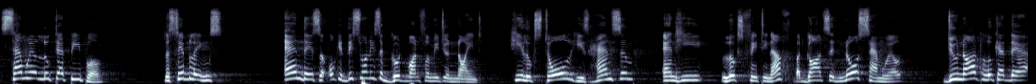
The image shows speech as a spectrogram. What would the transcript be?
Samuel looked at people, the siblings, and they said, okay, this one is a good one for me to anoint. He looks tall, he's handsome, and he looks fit enough. But God said, no, Samuel, do not look at their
